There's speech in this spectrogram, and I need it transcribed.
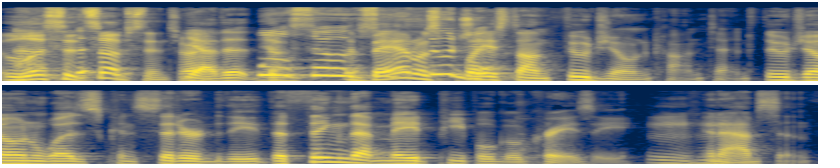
illicit the- substance, right? Yeah, the, Well, so- the so ban was Thujone- placed on Thujone content. Thujone was considered the, the thing that made people go crazy Mm-hmm. in absinthe.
